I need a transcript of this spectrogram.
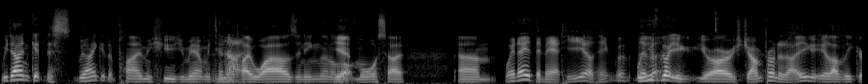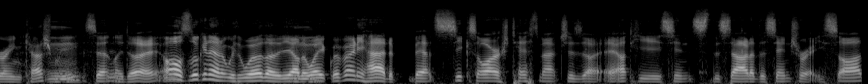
we don't get this. We don't get to play them a huge amount. We tend No. to play Wales and England a Yeah. lot more. So, um, we need them out here. I think. We've- well, you've got your, your Irish jumper on today. You got your lovely green cashmere. Mm. Certainly do. I was looking at it with Werther the other Mm. week. We've only had about six Irish Test matches uh, out here since the start of the century. So I,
